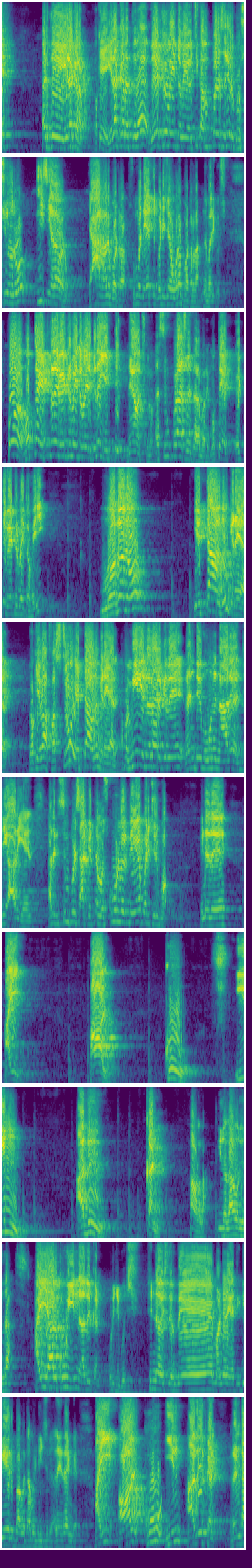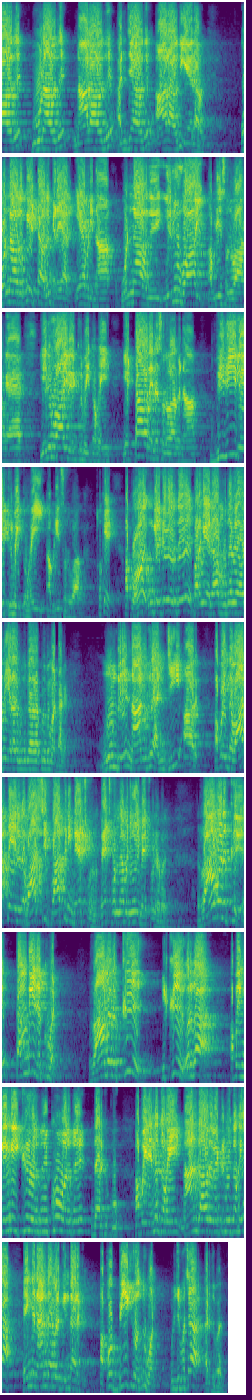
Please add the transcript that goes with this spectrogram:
அடுத்து இலக்கணம். ஓகே இலக்கணத்துல வேற்றுமை தொகையை வச்சு கம்பல்சரி ஒரு கொஸ்டின் வரும். ஈஸியா தான் வரும். யாராலும் போட்டுறோம் சும்மா நேத்து படிச்சவங்க கூட போட்டலாம் இந்த மாதிரி கொஸ்டின் இப்போ மொத்தம் எத்தனை வேற்றுமை தொகை இருக்குன்னா எட்டு. ஞாபகம் வச்சுக்கணும். அது சிம்பிளா சொல்லி தர மாதிரி மொத்தம் எட்டு வேற்றுமை தொகை. முதலும் எட்டாவதும் கிடையாது. ஓகேவா ஃபர்ஸ்டும் எட்டாவதும் கிடையாது. அப்ப மீதி என்னெல்லாம் இருக்குது? ரெண்டு மூணு நாலு அஞ்சு ஆறு ஏழு. அதுக்கு சிம்பிள் ஷார்ட்கட் நம்ம ஸ்கூல்ல இருந்தே படிச்சிருப்போம். என்னது? ஐ ஆல் கு இன் அது கண். அவ்வளவுதான். இதெல்லாம் ஒரு இதா? ஐயால் கூ இன் அது கண். முடிஞ்சு போச்சு. சின்ன வயசுல இருந்தே மண்டையில ஏத்திக்கிட்டே இருப்பாங்க தமிழ் டீச்சர் அதேதான் இங்க. ஐ ஆல் கு இன் அது கண். ரெண்டாவது மூணாவது நாலாவது அஞ்சாவது ஆறாவது ஏழாவது. ஒன்னாவதுக்கும் எட்டாவதும் கிடையாது. ஏன் அப்படின்னா ஒன்னாவது எழுவாய் அப்படின்னு சொல்லுவாங்க. எழுவாய் வேற்றுமை தொகை. எட்டாவது என்ன சொல்லுவாங்கன்னா விழி வேற்றுமை தொகை அப்படின்னு சொல்லுவாங்க. ஓகே அப்போ இங்க இருக்கிறது வந்து பாருங்க ஏதாவது முதலாவது ஏதாவது கொடுக்க கொடுக்க மாட்டாங்க. மூன்று நான்கு அஞ்சு ஆறு. அப்ப இந்த வார்த்தையை வாசி பார்த்து நீ மேட்ச் பண்ணணும். மேட்ச் பண்ணாம நீயே மேட்ச் பண்ண ராமனுக்கு தம்பி லக்குவன் ராமனுக்கு இக்கு வருதா? அப்ப இங்க எங்க இக்கு வருது கூ வருது? இந்த இருக்கு கூ. அப்ப இது என்ன தொகை? நான்காவது வேற்றுமை தொகையா? எங்க நான்காவது இருக்கு? இந்த இருக்கு. அப்போ பிக்கு வந்து ஒன் புரிஞ்சு போச்சா? அடுத்து பாரு.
